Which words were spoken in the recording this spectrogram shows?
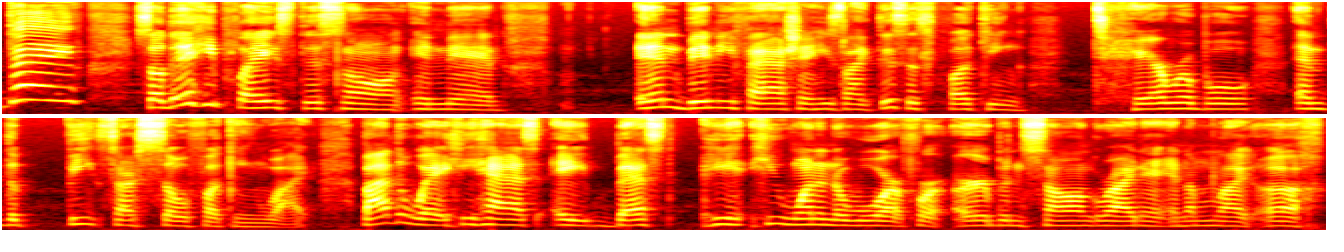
Dave? So then he plays this song and then in Benny fashion, he's like, this is fucking terrible. And the beats are so fucking white. By the way, he has a best he he won an award for urban songwriting and I'm like, ugh.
